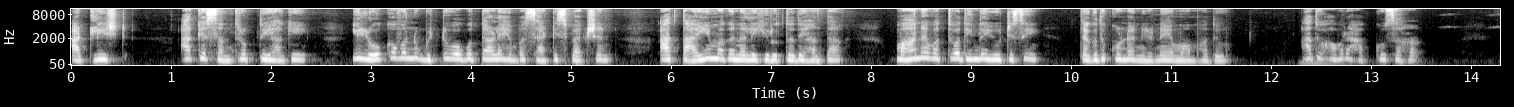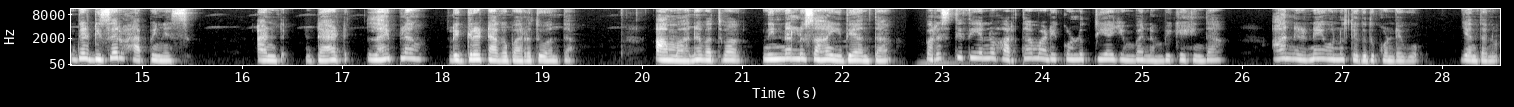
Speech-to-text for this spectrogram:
ಅಟ್ಲೀಸ್ಟ್ ಆಕೆ ಸಂತೃಪ್ತಿಯಾಗಿ ಈ ಲೋಕವನ್ನು ಬಿಟ್ಟು ಹೋಗುತ್ತಾಳೆ ಎಂಬ ಸ್ಯಾಟಿಸ್ಫ್ಯಾಕ್ಷನ್ ಆ ತಾಯಿ ಮಗನಲ್ಲಿ ಇರುತ್ತದೆ ಅಂತ ಮಾನವತ್ವದಿಂದ ಯೋಚಿಸಿ ತೆಗೆದುಕೊಂಡ ನಿರ್ಣಯ ಮಾಮ್ ಅದು. ಅದು ಅವರ ಹಕ್ಕು ಸಹ. They deserve happiness and dad life long regret ಆಗಬಾರದು ಅಂತ. ಆ ಮಾನವತ್ವ ನಿನ್ನಲ್ಲೂ ಸಹ ಇದೆ ಅಂತ ಪರಿಸ್ಥಿತಿಯನ್ನು ಅರ್ಥ ಮಾಡಿಕೊಳ್ಳುತ್ತೀಯ ಎಂಬ ನಂಬಿಕೆಯಿಂದ ಆ ನಿರ್ಣಯವನ್ನು ತೆಗೆದುಕೊಂಡೆವು, ಎಂದನು.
